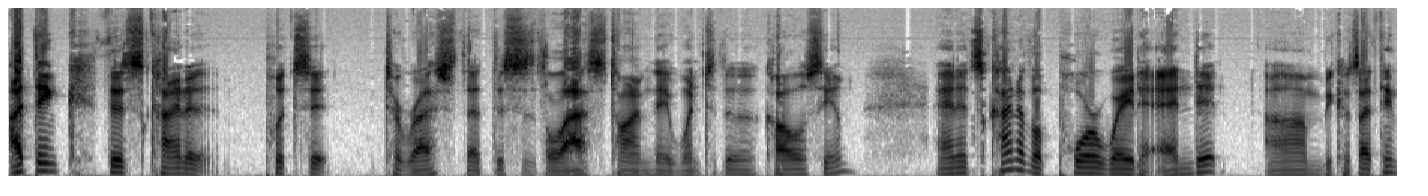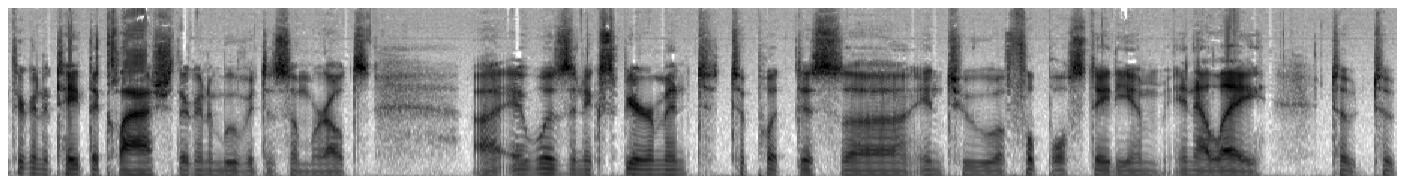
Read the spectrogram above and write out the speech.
I think this kind of puts it to rest that this is the last time they went to the Coliseum, and it's kind of a poor way to end it. Um, because I think they're going to take the Clash, they're going to move it to somewhere else. Uh, it was an experiment to put this uh, into a football stadium in LA to to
